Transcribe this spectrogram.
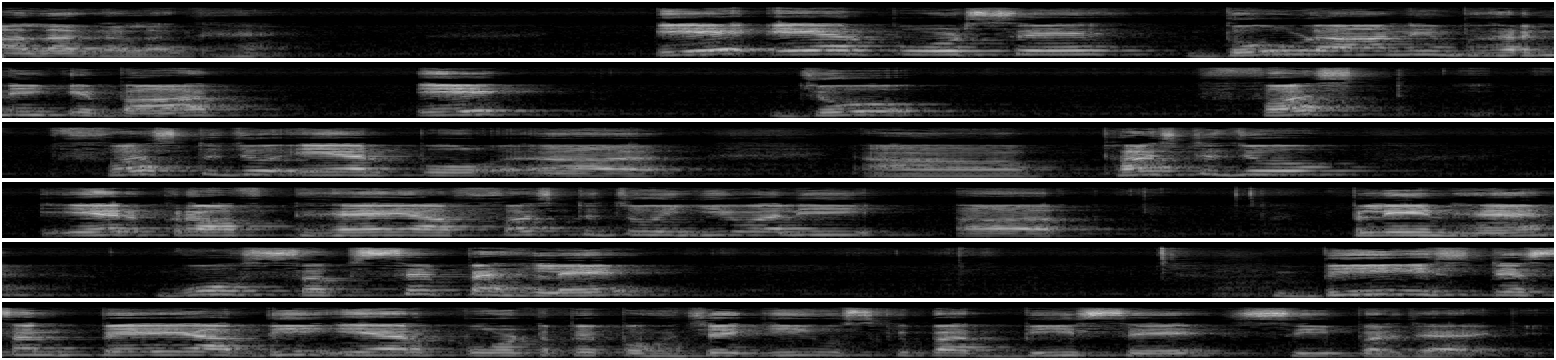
अलग अलग हैं। ए एयरपोर्ट से दो उड़ानें भरने के बाद एक जो फ़र्स्ट फ़र्स्ट जो एयरपोर्ट फ़र्स्ट जो एयरक्राफ्ट है या फ़र्स्ट जो ये वाली आ, प्लेन है वो सबसे पहले बी स्टेशन पे या बी एयरपोर्ट पे पहुंचेगी उसके बाद बी से सी पर जाएगी।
